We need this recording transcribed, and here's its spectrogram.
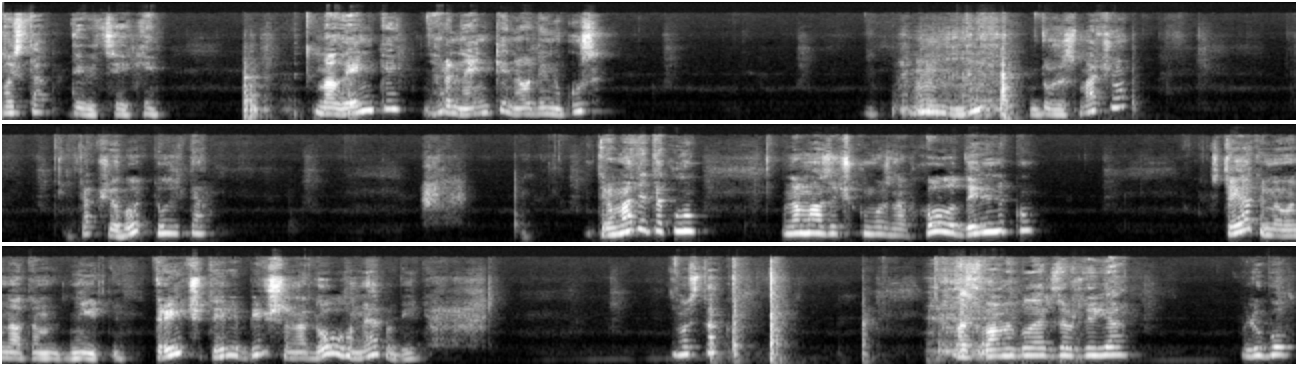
Ось так, дивіться, які маленькі, гарненькі на один укус. Дуже смачно. Так що готуйте. Тримати таку намазочку можна в холодильнику. Стоятиме вона там дні 3-4 більше надовго не робіть. Ось так. А з вами була, як завжди, я, Любов.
